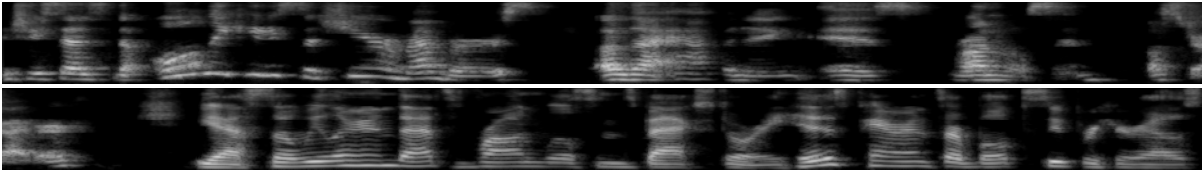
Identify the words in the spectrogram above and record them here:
And she says the only case that she remembers of that happening is Ron Wilson, bus driver. Yeah, so we learned that's Ron Wilson's backstory. His parents are both superheroes,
